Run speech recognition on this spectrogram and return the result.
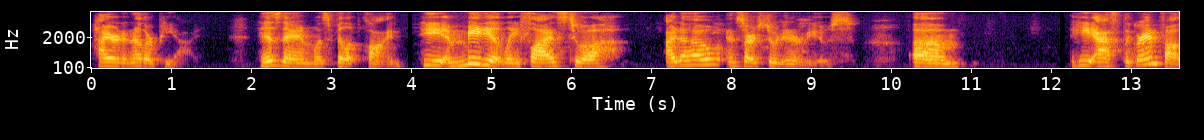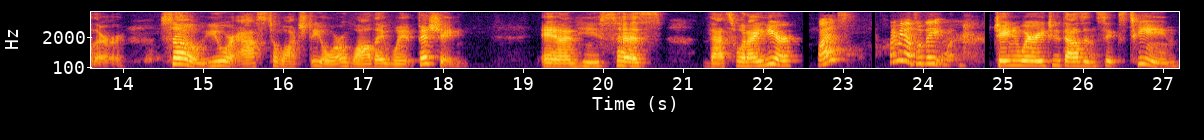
hired another PI. His name was Philip Klein. He immediately flies to uh, Idaho and starts doing interviews. Um, he asked the grandfather, "So you were asked to watch DeOrr while they went fishing?" And he says, "That's what I hear." What? What do you mean that's what they? What? January 2016,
